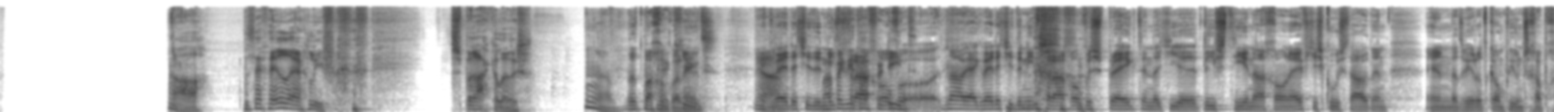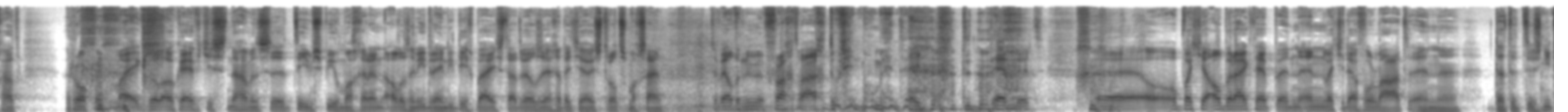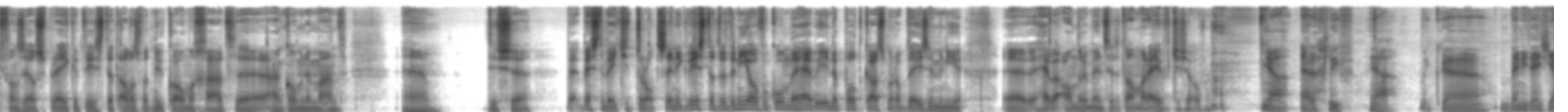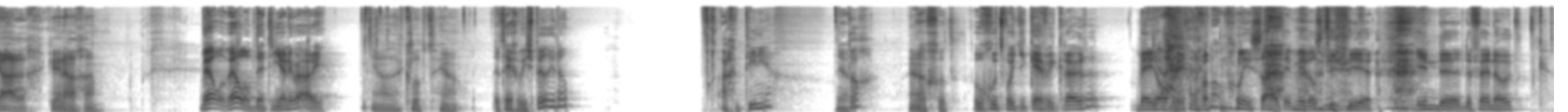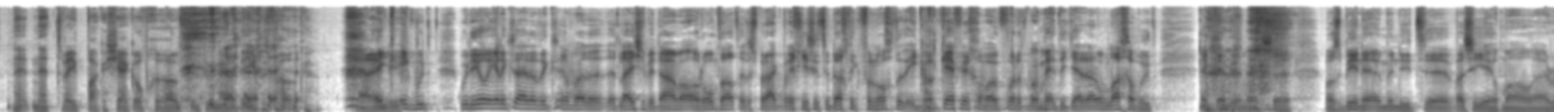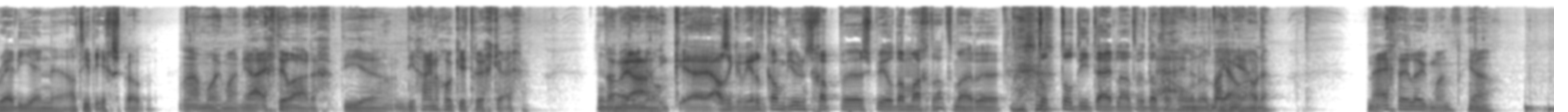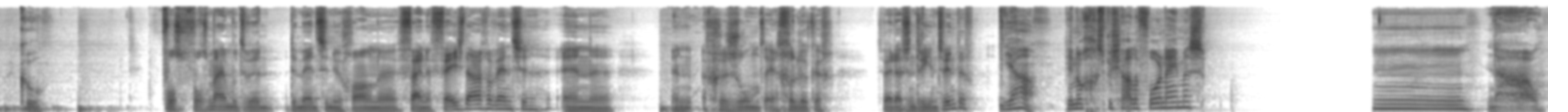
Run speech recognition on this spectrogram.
Ah, dat is echt heel erg lief. Sprakeloos. Ja, dat mag ook Ja, wel eens. Ja. Ik weet dat je er niet graag over. Nou ja, ik weet dat je er niet graag over spreekt en dat je het liefst hierna gewoon eventjes koest houdt en, en dat wereldkampioenschap gaat rocken. maar ik wil ook eventjes namens eh, Team Spielmacher en alles en iedereen die dichtbij staat wel zeggen dat je heus trots mag zijn. Terwijl er nu een vrachtwagen door dit moment heen te dendert eh, op wat je al bereikt hebt en, en wat je daarvoor laat. En eh, dat het dus niet vanzelfsprekend is dat alles wat nu komen gaat aankomende maand. Eh, dus best een beetje trots. En ik wist dat we het er niet over konden hebben in de podcast, maar op deze manier hebben andere mensen het dan maar eventjes over. Ja, erg lief. Ja, ik eh, ben niet eens jarig. Kun je nagaan. Wel, wel op 13 januari. Ja, dat klopt. Ja. Tegen wie speel je dan? Argentinië? Ja. Toch? Ja. Nou, goed. Hoe goed vond je Kevin Kreuger? Medeoprichter van Handball Insight, inmiddels niet meer in de, de fannoot. Net, net twee pakken check opgerookt en toen werd ingesproken. Ja, ik, ik moet, moet heel eerlijk zijn dat ik zeg maar, het lijstje met namen al rond had en de spraakberichtjes. En toen dacht ik vanochtend, ik wil Kevin gewoon voor het moment dat jij daarom lachen moet. En Kevin was, eh, was binnen een minuut eh, was hij helemaal eh, ready en had hij het ingesproken. Nou, mooi man. Ja, echt heel aardig. Die, eh, die ga je nog wel een keer terugkrijgen. Dan Nou weer ja, 1-0. ik, eh, als ik een wereldkampioenschap speel, dan mag dat. Maar eh, tot, tot die tijd laten we dat Ja, er gewoon dat bij jou houden. Nou, echt heel leuk man. Ja, cool. Volgens, volgens mij moeten we de mensen nu gewoon eh, fijne feestdagen wensen. En eh, een gezond en gelukkig 2023. Ja, heb je nog speciale voornemens? Hmm, nou,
